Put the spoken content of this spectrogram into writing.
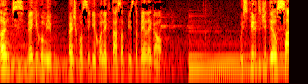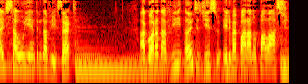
Antes, vem aqui comigo, para a gente conseguir conectar essa pista bem legal o Espírito de Deus sai de Saul e entra em Davi, certo? Agora Davi, antes disso, ele vai parar no palácio,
